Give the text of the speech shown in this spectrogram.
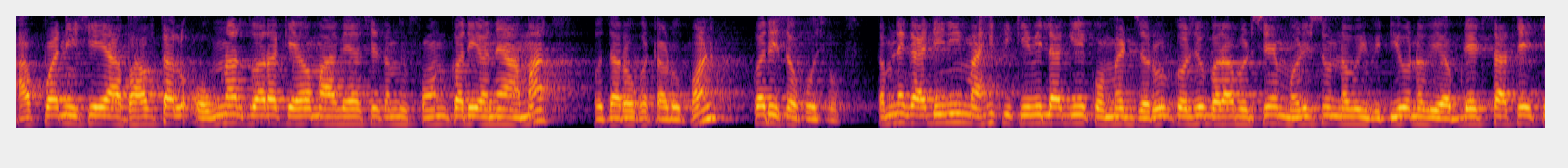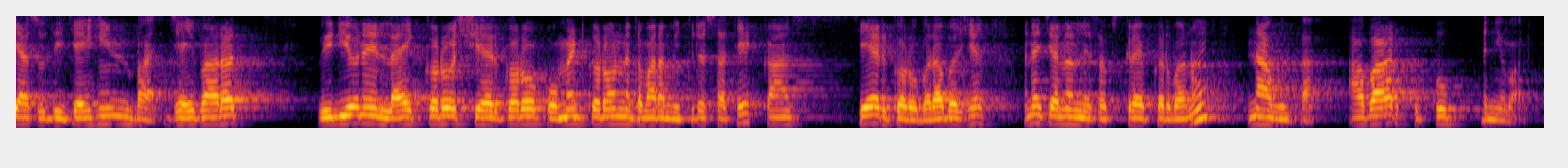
આપવાની છે. આ ભાવતાલ ઓનર દ્વારા કહેવામાં આવ્યા છે. તમે ફોન કરી અને આમાં વધારો ઘટાડો પણ કરી શકો છો. તમને ગાડીની માહિતી કેવી લાગી કોમેન્ટ જરૂર કરજો. બરાબર છે. મળીશું નવી વીડિયો નવી અપડેટ સાથે. ત્યાં સુધી જય હિન્દ જય ભારત. વિડીયોને લાઇક કરો શેર કરો કોમેન્ટ કરો અને તમારા મિત્ર સાથે કાં શેર કરો. બરાબર છે? અને ચેનલને સબસ્ક્રાઈબ કરવાનું ના ભૂલતા. આભાર. ખૂબ ખૂબ ધન્યવાદ.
